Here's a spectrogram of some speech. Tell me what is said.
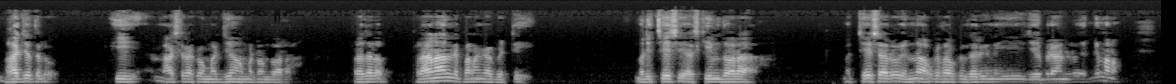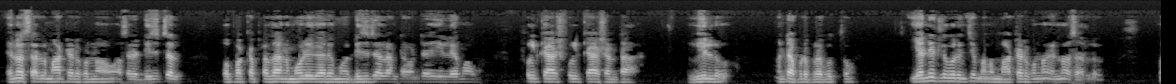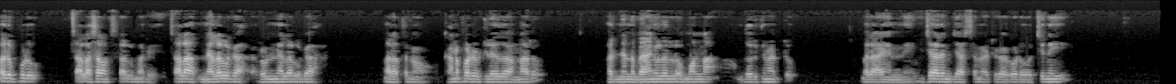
బాధ్యతలు ఈ నాసిరకం మద్యం అమ్మటం ద్వారా ప్రజల ప్రాణాలని పణంగా పెట్టి మరి చేసి ఆ స్కీమ్ ద్వారా మరి చేశారు. ఎన్నో అవకతవకలు జరిగినాయి. జే బ్రాండ్లు అన్నీ మనం ఎన్నోసార్లు మాట్లాడుకున్నాం. అసలు డిజిటల్ ఓ పక్క ప్రధాని మోడీ గారేమో డిజిటల్ అంటామంటే వీళ్ళేమో ఫుల్ క్యాష్ ఫుల్ క్యాష్ అంట. వీళ్ళు అంటే అప్పుడు ప్రభుత్వం. ఇవన్నిటి గురించి మనం మాట్లాడుకున్నాం ఎన్నోసార్లు మరి ఇప్పుడు చాలా సంవత్సరాలు మరి చాలా నెలలుగా రెండు నెలలుగా మరి అతను కనపడట్లేదు అన్నారు. మరి నిన్న బెంగళూరులో మొన్న దొరికినట్టు మరి ఆయన్ని విచారణ చేస్తున్నట్టుగా కూడా వచ్చినాయి.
